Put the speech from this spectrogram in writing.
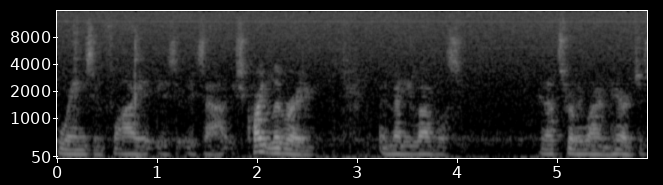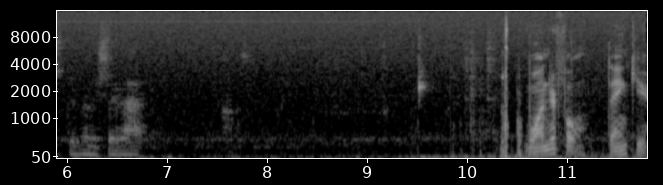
wings and fly is, is uh, it's quite liberating on many levels. And that's really why I'm here, just to really say that. Wonderful. Thank you.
